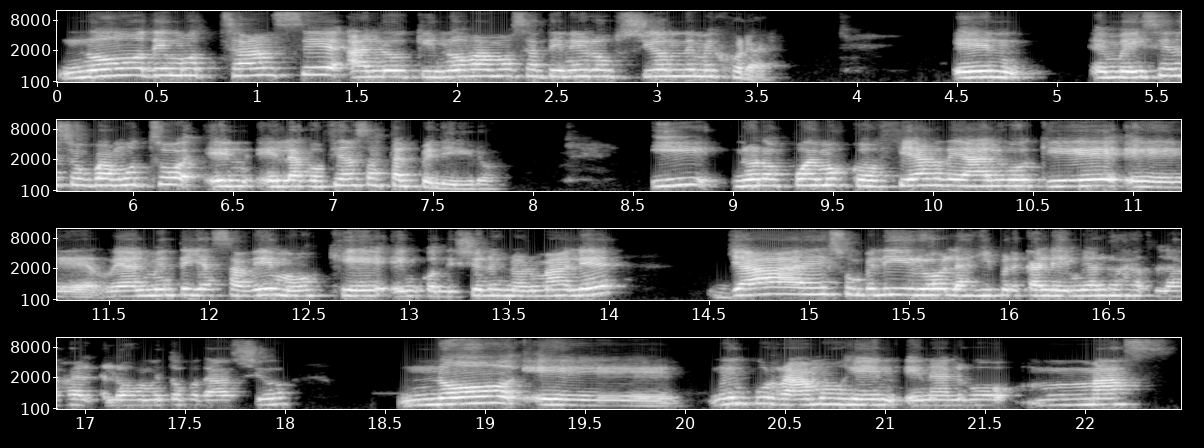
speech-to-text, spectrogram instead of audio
No demos chance a lo que no vamos a tener opción de mejorar. En, en medicina se ocupa mucho en, en la confianza hasta el peligro y no nos podemos confiar de algo que eh, realmente ya sabemos que en condiciones normales ya es un peligro, las hipercalemias, los, los aumentos de potasio, no, eh, no incurramos en, en, algo más,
